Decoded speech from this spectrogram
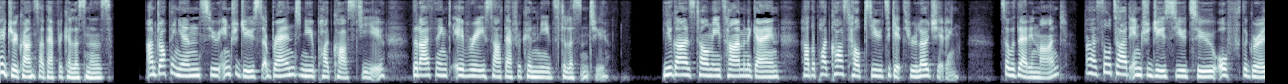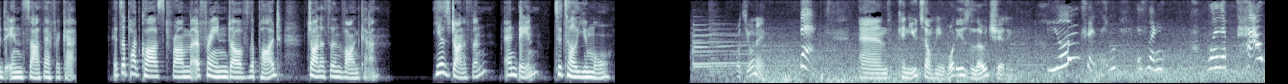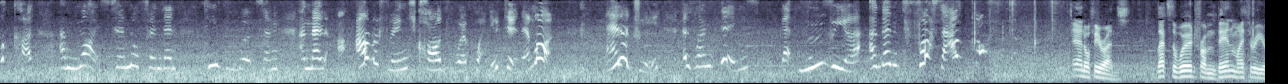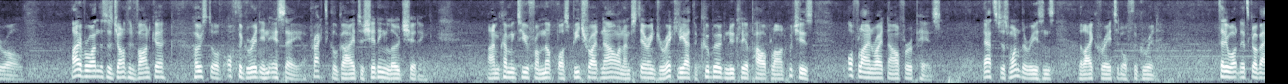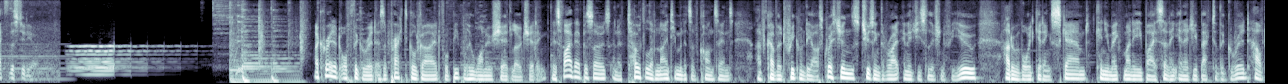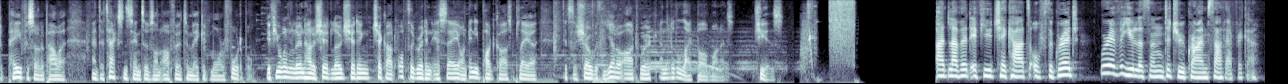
Hey, Crime South Africa listeners. I'm dropping in to introduce a brand new podcast to you that I think every South African needs to listen to. You guys tell me time and again how the podcast helps you to get through load shedding. So, with that in mind, I thought I'd introduce you to Off the Grid in South Africa. It's a podcast from a friend of the pod, Jonathan Vonka. Here's Jonathan and Ben to tell you more. What's your name? Ben. And can you tell me what is load shedding? Load shedding is when when a power cut and lights turn off and then TV works and, and then other things can't work when you turn them on. Energy is when things get movier and then it frosts out. And off he runs. That's the word from Ben, my three year old. Hi everyone, this is Jonathan Vanka, host of Off the Grid in SA, a practical guide to shedding load shedding. I'm coming to you from Melkbos Beach right now, and I'm staring directly at the Koeberg nuclear power plant, which is offline right now for repairs. That's just one of the reasons that I created Off the Grid. Tell you what, let's go back to the studio. I created Off the Grid as a practical guide for people who want to shed load shedding. There's five episodes and a total of 90 minutes of content. I've covered frequently asked questions, choosing the right energy solution for you, how to avoid getting scammed, can you make money by selling energy back to the grid, how to pay for solar power, and the tax incentives on offer to make it more affordable. If you want to learn how to shed load shedding, check out Off the Grid in SA on any podcast player. It's the show with the yellow artwork and the little light bulb on it. Cheers. I'd love it if you check out Off the Grid wherever you listen to True Crime South Africa.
